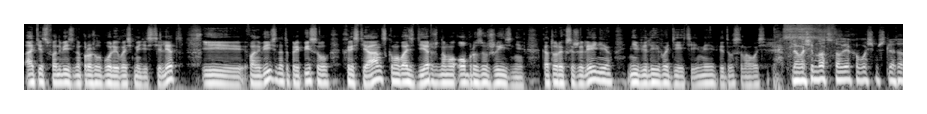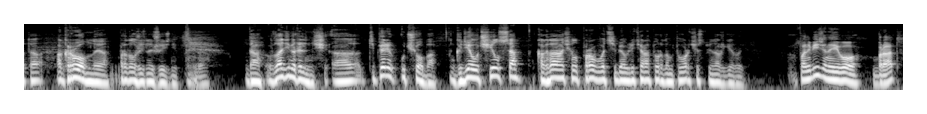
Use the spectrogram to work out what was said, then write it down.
Отец Фан Визина прожил более 80 лет, и Фан Визин это приписывал христианскому воздержанному образу жизни, который, к сожалению, не вели его дети, имея в виду самого себя. Для 18 века 80 лет это огромная продолжительность жизни. Да. Да, Владимир Ильич, э, теперь учеба. Где учился, когда начал пробовать себя в литературном творчестве наш герой? Фанвизин и его брат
